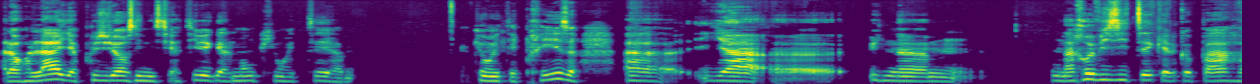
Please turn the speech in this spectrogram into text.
Alors là, il y a plusieurs initiatives également qui ont été qui ont été prises. il y a une, on a revisité quelque part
